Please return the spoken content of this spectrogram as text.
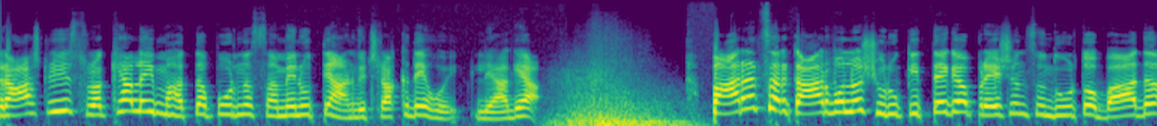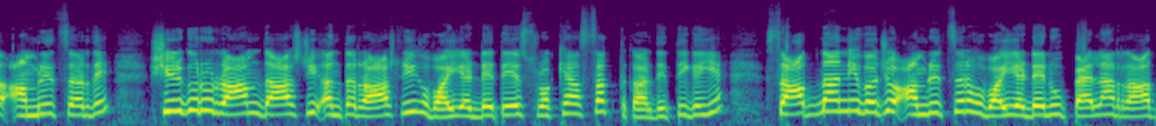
ਰਾਸ਼ਟਰੀ ਸੁਰੱਖਿਆ ਲਈ ਮਹੱਤਵਪੂਰਨ ਸਮੇਂ ਨੂੰ ਧਿਆਨ ਵਿੱਚ ਰੱਖਦੇ ਹੋਏ ਲਿਆ ਗਿਆ। ਭਾਰਤ ਸਰਕਾਰ ਵੱਲੋਂ ਸ਼ੁਰੂ ਕੀਤੇ ਗਏ ਆਪਰੇਸ਼ਨ ਸੰਦੂਰ ਤੋਂ ਬਾਅਦ ਅੰਮ੍ਰਿਤਸਰ ਦੇ ਸ਼੍ਰੀ ਗੁਰੂ ਰਾਮਦਾਸ ਜੀ ਅੰਤਰਰਾਸ਼ਟਰੀ ਹਵਾਈ ਅੱਡੇ ਤੇ ਸੁਰੱਖਿਆ ਸਖਤ ਕਰ ਦਿੱਤੀ ਗਈ ਹੈ। ਸਾਵਧਾਨੀ ਵਜੋਂ ਅੰਮ੍ਰਿਤਸਰ ਹਵਾਈ ਅੱਡੇ ਨੂੰ ਪਹਿਲਾਂ ਰਾਤ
